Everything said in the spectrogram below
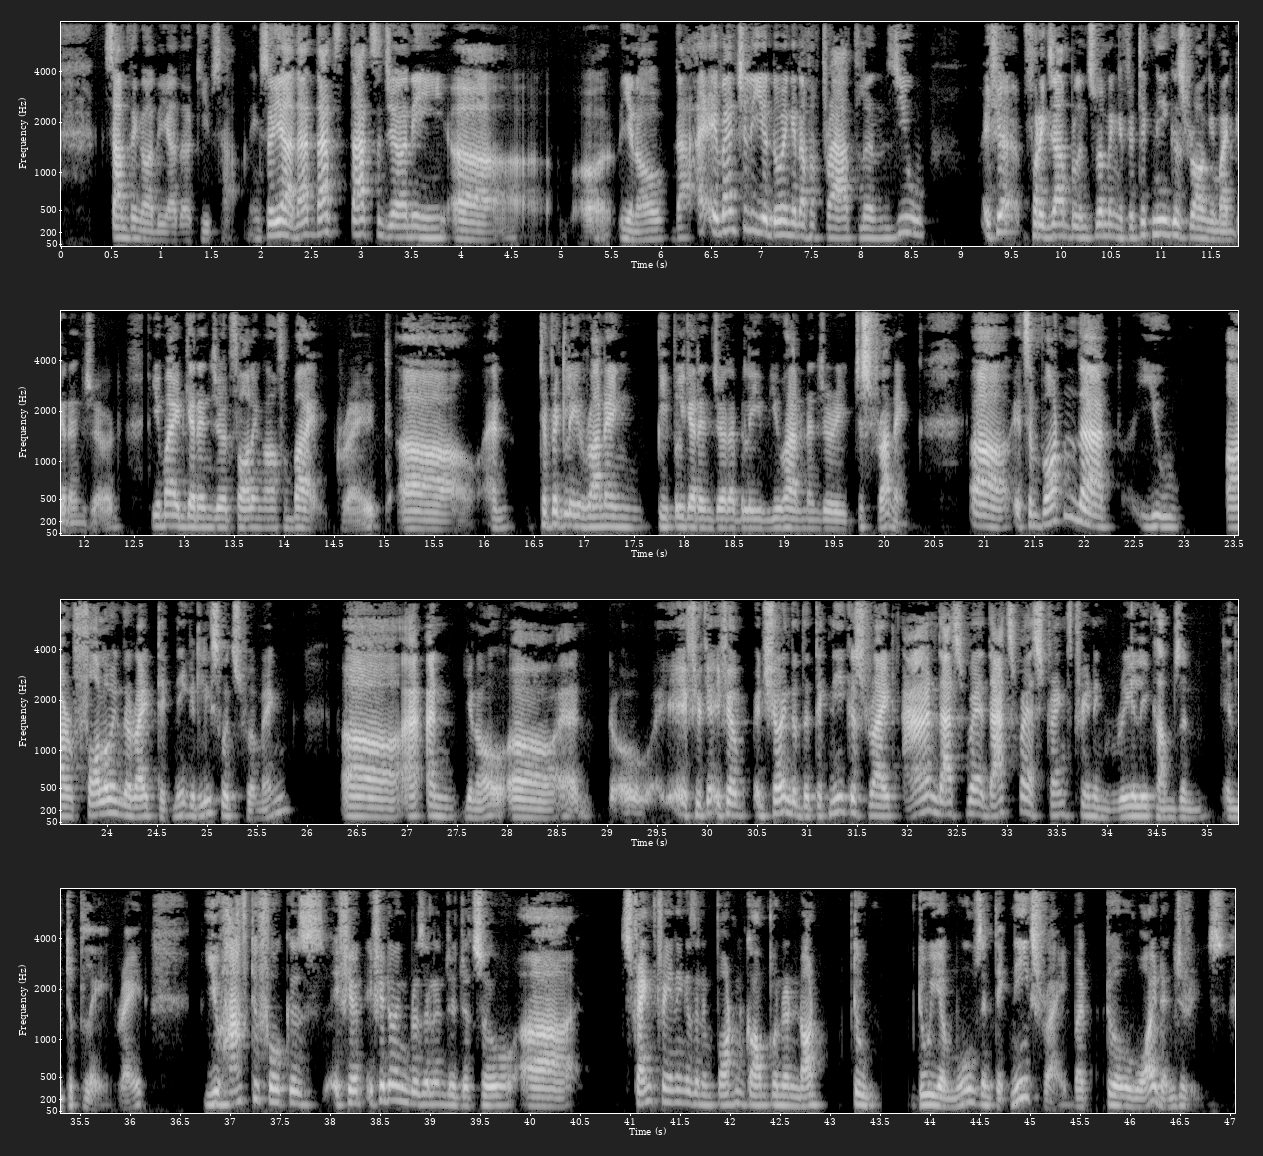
Something or the other keeps happening. So yeah, that that's that's a journey. Uh, uh, you know, that eventually you're doing enough of triathlons. You if you're, for example, in swimming, if your technique is wrong, you might get injured. You might get injured falling off a bike, right? Uh, and typically, running, people get injured. I believe you had an injury just running. Uh, it's important that you are following the right technique, at least with swimming. Uh, and, and, you know, uh, and, oh, if you can, if you're ensuring that the technique is right, and that's where that's where strength training really comes in into play, right? You have to focus if you're if you're doing Brazilian Jiu-Jitsu, uh, strength training is an important component not to do your moves and techniques right, but to avoid injuries.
